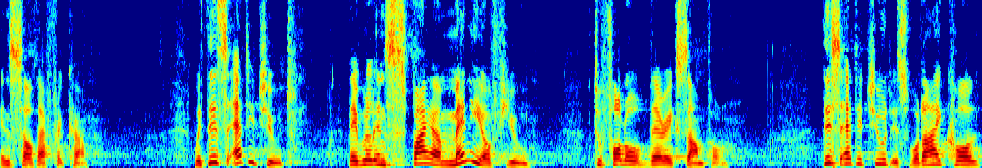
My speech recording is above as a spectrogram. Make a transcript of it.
in South Africa. With this attitude, They will inspire many of you to follow their example. This attitude is what I call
